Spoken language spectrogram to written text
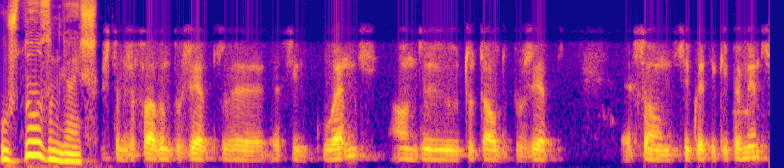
os 12 milhões. Estamos a falar de um projeto uh, a 5 anos, onde o total do projeto uh, são 50 equipamentos,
